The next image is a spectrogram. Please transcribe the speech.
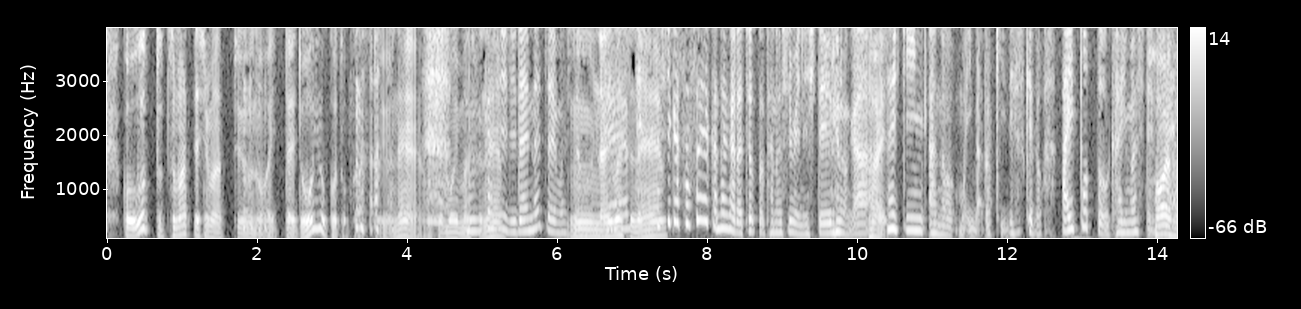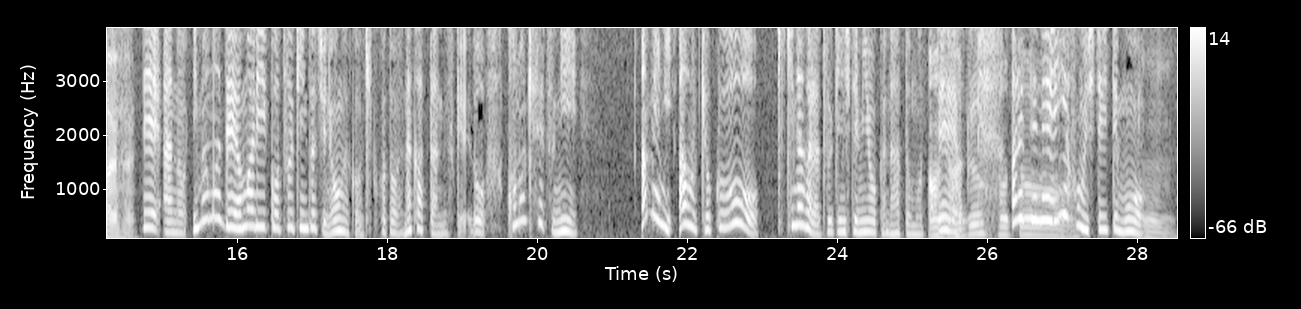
こう、うっと詰まってしまうっていうのは一体どういうことかというね、思いますね。難しい時代になっちゃいましたもんね。うんなりますね私がささやかながらちょっと楽しみにしているのが、はい最近、あの、もう今時ですけど、iPod を買いましてね。はいはいはい。で、あの、今まであまりこう通勤途中に音楽を聴くことがなかったんですけれど、この季節に雨に合う曲を聴きながら通勤してみようかなと思って、あ、れってね、イヤホンしていても、うん。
